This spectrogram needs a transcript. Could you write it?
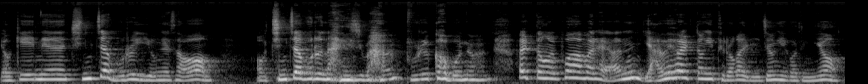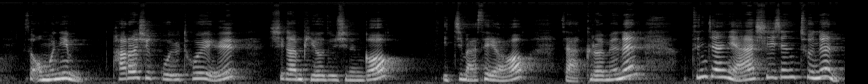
여기에는 진짜 물을 이용해서 어, 진짜 불은 아니지만 불을 꺼보는 활동을 포함을 한 야외 활동이 들어갈 예정이거든요. 그래서 어머님 8월 19일 토요일 시간 비워두시는 거 잊지 마세요. 자 그러면은 튼자니아 시즌2는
